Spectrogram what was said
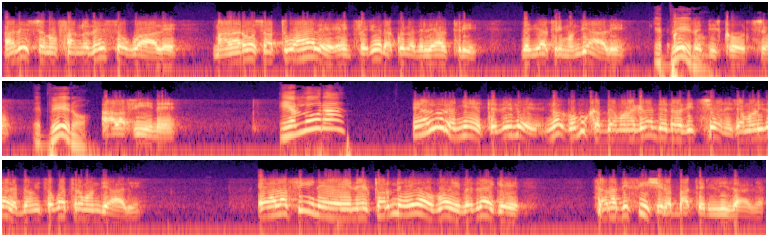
adesso non fanno testo uguale, ma la rosa attuale è inferiore a quella delle altri- degli altri mondiali. è Questo è vero, il discorso, è vero. alla fine. E allora? E allora niente, noi comunque abbiamo una grande tradizione, siamo l'Italia, abbiamo vinto quattro mondiali. E alla fine nel torneo poi vedrai che sarà difficile battere l'Italia.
